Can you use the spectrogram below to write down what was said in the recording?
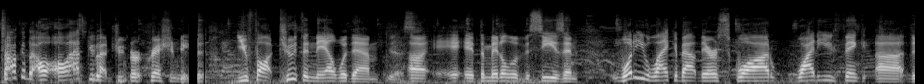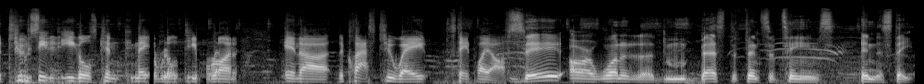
talk about. I'll, I'll, ask you about Jupiter Christian because you fought tooth and nail with them yes. uh, at the middle of the season. What do you like about their squad? Why do you think uh, the two-seeded Eagles can, can make a real deep run in uh, the Class 2A state playoffs? They are one of the best defensive teams in the state.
